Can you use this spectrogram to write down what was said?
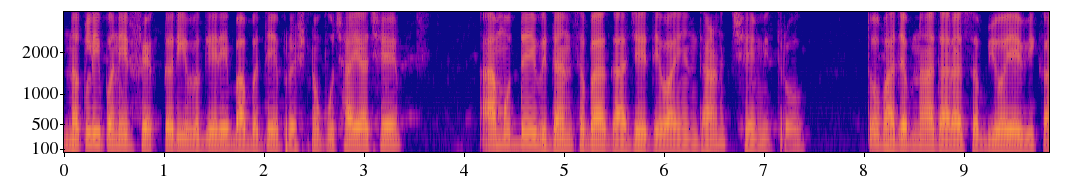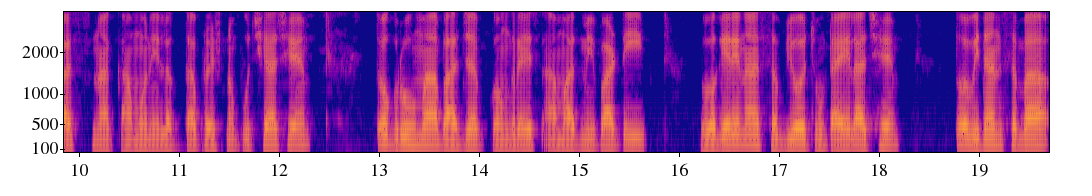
નકલી પનીર ફેક્ટરી વગેરે બાબતે પ્રશ્નો પૂછાયા છે. આ મુદ્દે વિધાનસભા ગાજે તેવા એંધાણ છે, મિત્રો. તો ભાજપના ધારાસભ્યોએ વિકાસના કામોને લગતા પ્રશ્નો પૂછ્યા છે. તો ગૃહમાં ભાજપ, કોંગ્રેસ, આમ આદમી પાર્ટી વગેરેના સભ્યો ચૂંટાયેલા છે. તો વિધાનસભા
